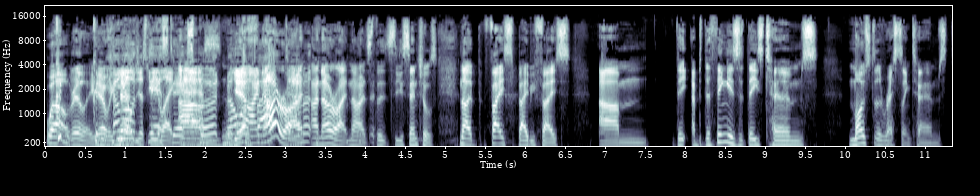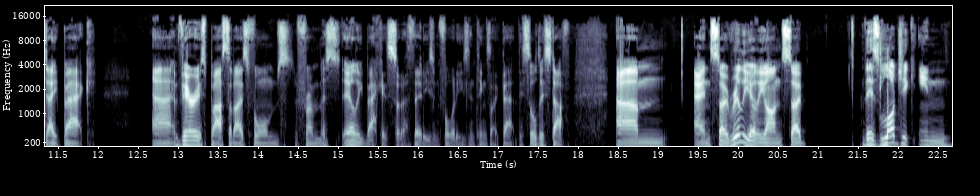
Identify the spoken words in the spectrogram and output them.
well, really, yeah, we Come can- He'll on, just be guest like, expert. um, No, yeah, I know, right? I know, right? No, it's the, it's the essentials. No, face, baby face. Um, the uh, the thing is that these terms, most of the wrestling terms, date back uh, various bastardized forms from as early back as sort of 30s and 40s and things like that. This all this stuff, um, and so really early on. So there's logic in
